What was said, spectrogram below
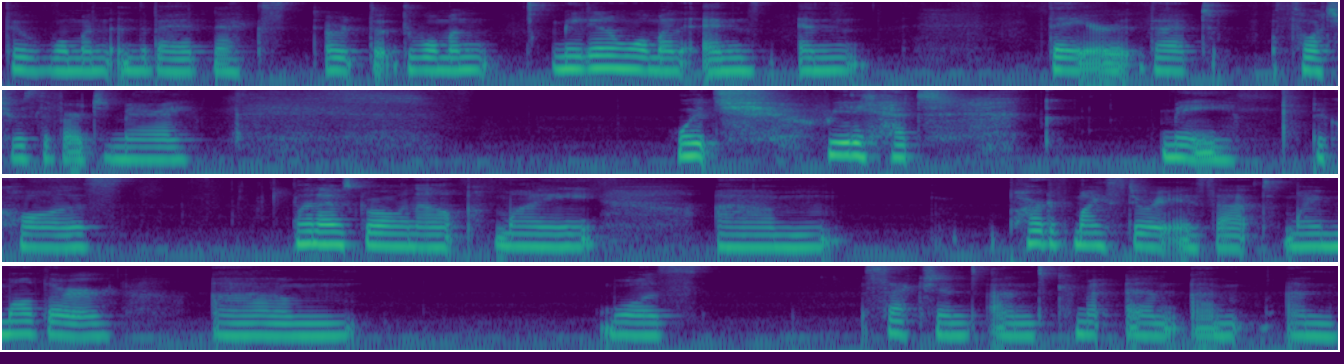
the woman in the bed next or the, the woman meeting a woman in in there that thought she was the Virgin Mary which really hit me because when I was growing up my um part of my story is that my mother um was sectioned and commit and um and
